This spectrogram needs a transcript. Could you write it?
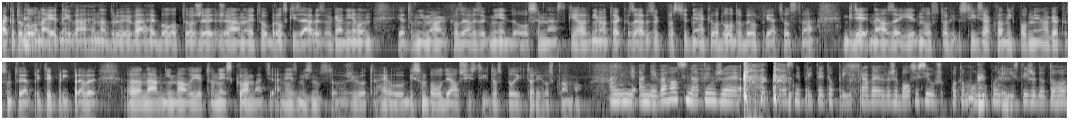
ako to bolo na jednej váhe, na druhej váhe bolo to, že, že áno, je to obrovský záväzok a nie len, ja to vnímam ako záväzok nie do 18, ale vnímam to ako záväzok proste nejakého dlhodobého priateľstva, kde naozaj jednou z, toho, z tých základných podmienok, ako som to ja pri tej príprave e, navnímal, je to nesklamať a nezmiznúť z toho života, hej, lebo by som bol ďalší z tých dospelých, ktorý ho sklamal. A, a neváhal si nad tým, že presne pri tejto príprave, že bol si si už potom už úplne istý, že do toho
